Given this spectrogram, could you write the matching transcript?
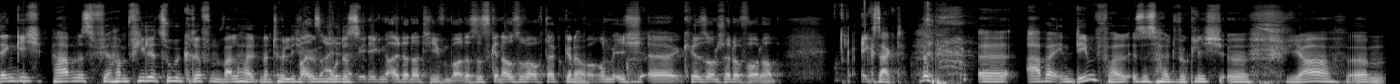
denke ich, haben es haben viele zugegriffen, weil halt natürlich Weil es irgendwo eine das. der wenigen Alternativen war. Das ist genauso auch der Grund, Genau. warum ich äh, Killzone Shadowfall habe. Exakt. äh, aber in dem Fall ist es halt wirklich, äh, ja, ähm,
